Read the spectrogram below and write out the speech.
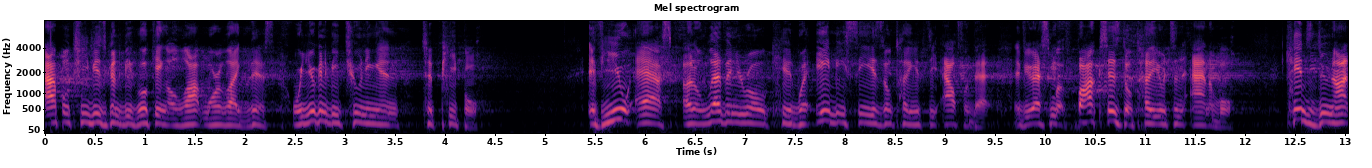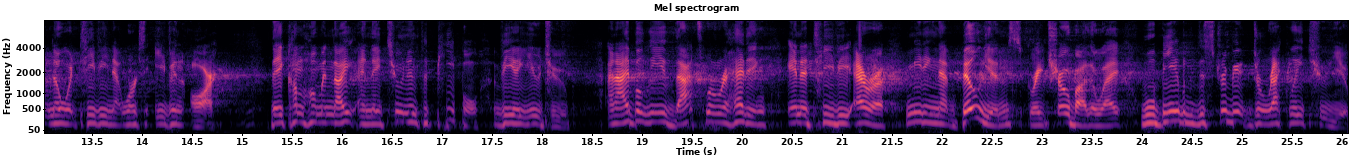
Apple TV is going to be looking a lot more like this, where you're going to be tuning in to people. If you ask an 11 year old kid what ABC is, they'll tell you it's the alphabet. If you ask them what Fox is, they'll tell you it's an animal. Kids do not know what TV networks even are. They come home at night and they tune into people via YouTube. And I believe that's where we're heading in a TV era, meaning that Billions, great show by the way, will be able to distribute directly to you.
